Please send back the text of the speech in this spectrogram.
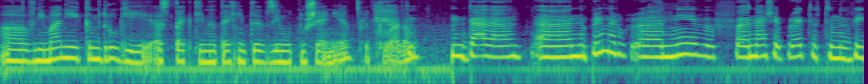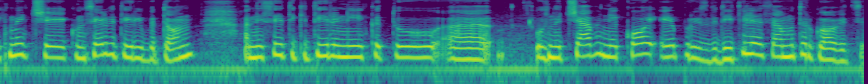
а, внимание и към други аспекти на техните взаимоотношения, предполагам. Да, да. А, например, а, ние в нашия проект установихме, че консервите и рибетон а, не са етикетирани като а, означаване кой е производителя, а само търговеца.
